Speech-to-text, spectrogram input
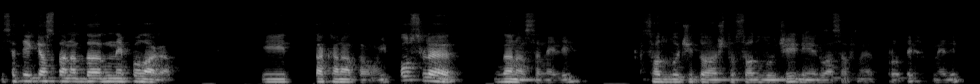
и се тие ќе останат да не полагат. И така натаму. И после данас, нели, се одлучи тоа што се одлучи, ние гласавме против, нели?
